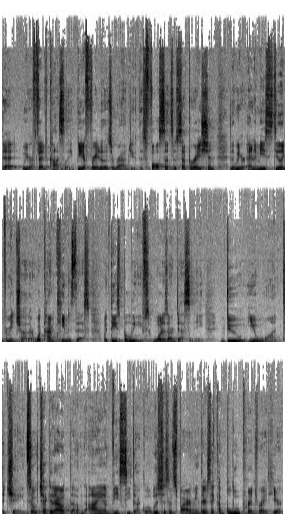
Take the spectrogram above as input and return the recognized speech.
that we are fed constantly. Be afraid of those around you. This false sense of separation and that we are enemies stealing from each other. What kind of team is this? With these beliefs, what is our destiny? Do you want to change? So check it out, um, the imvc.global. This just inspired me. There's like a blueprint right here.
